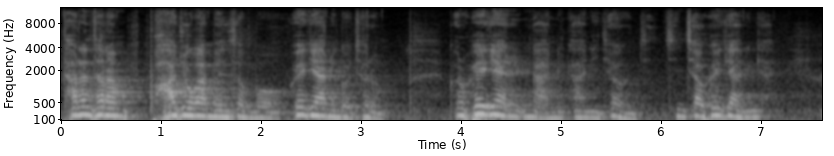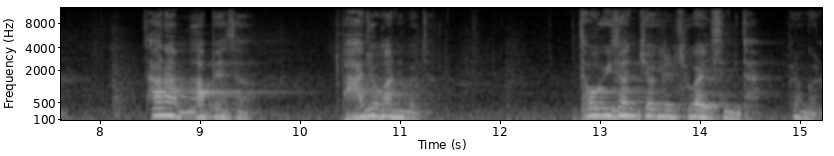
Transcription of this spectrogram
다른 사람 봐줘가면서 뭐 회개하는 것처럼 그건 회개하는 거 아니, 아니죠. 진짜 회개하는 게 아니에요. 사람 앞에서 봐줘가는 거죠. 더 위선적일 수가 있습니다. 그런 거는.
